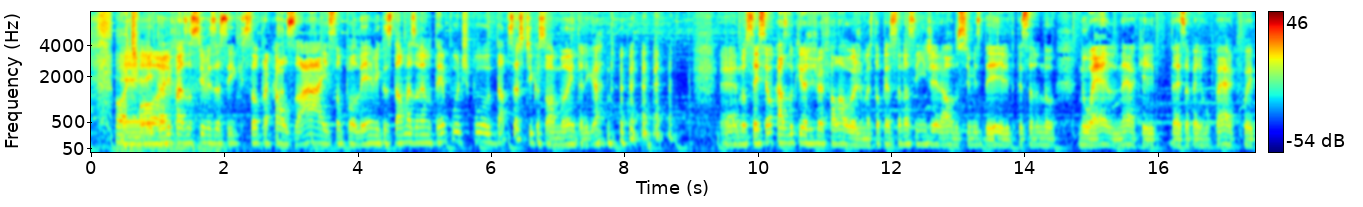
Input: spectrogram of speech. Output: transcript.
Ótimo. É, então ele faz uns filmes assim que são pra causar e são polêmicos e tal, mas ao mesmo tempo, tipo, dá pra você assistir com a sua mãe, tá ligado? É, não sei se é o caso do que a gente vai falar hoje, mas tô pensando assim em geral nos filmes dele, tô pensando no, no L, né? Aquele da Isabelle Huppert, que foi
